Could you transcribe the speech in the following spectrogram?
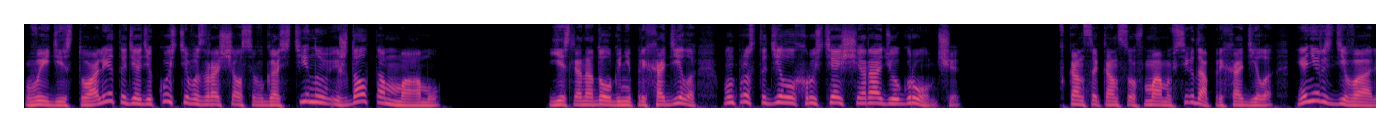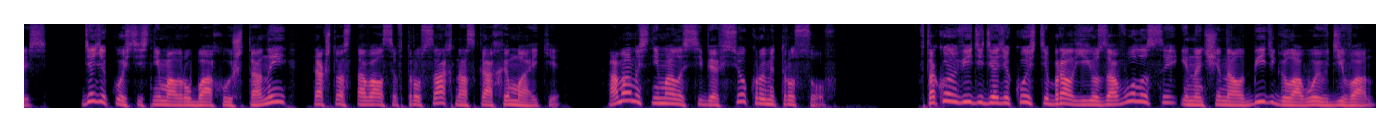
Выйдя из туалета, дядя Костя возвращался в гостиную и ждал там маму. Если она долго не приходила, он просто делал хрустящее радио громче. В конце концов, мама всегда приходила, и они раздевались. Дядя Костя снимал рубаху и штаны, так что оставался в трусах, носках и майке. А мама снимала с себя все, кроме трусов. В таком виде дядя Костя брал ее за волосы и начинал бить головой в диван.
